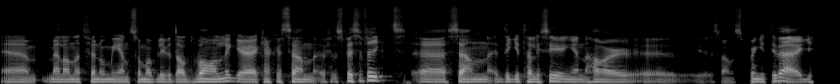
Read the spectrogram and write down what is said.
ehm, mellan ett fenomen som har blivit allt vanligare, kanske sen, specifikt eh, sen digitaliseringen har eh, sprungit iväg,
